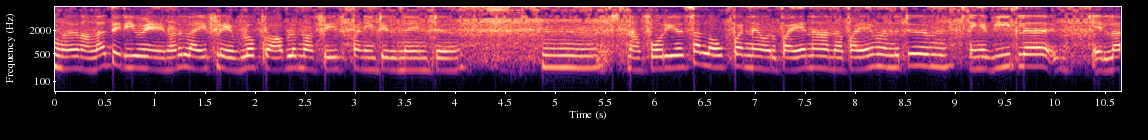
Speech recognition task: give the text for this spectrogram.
உங்களுக்கு நல்லா தெரியும். என்னோட லைஃப்பில் எவ்வளோ ப்ராப்ளம் நான் ஃபேஸ் பண்ணிட்டு இருந்தேன்ட்டு. நான் ஃபோர் இயர்ஸாக லவ் பண்ணேன். ஒரு பையனை அந்த பையன் வந்துட்டு எங்கள் வீட்டில் எல்லா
